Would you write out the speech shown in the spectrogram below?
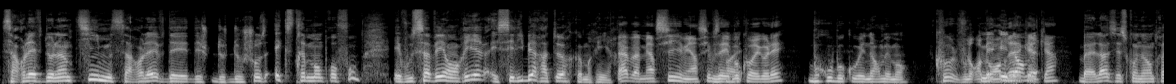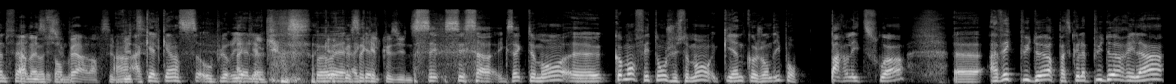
ça relève de l'intime, ça relève des, des- de, de choses extrêmement profondes et vous savez en rire et c'est libérateur comme rire. ah bah merci, merci. Vous avez Ouais. beaucoup rigolé. Beaucoup, beaucoup, énormément. Cool. Vous le recommanderez à énorme- quelqu'un Ben là, c'est ce qu'on est en train de faire. Ah bah c'est super. Alors c'est le Hein, but. à quelqu'un au À pluriel. quelqu'un, Ouais, ouais, quelques- à c'est quel- quelques-unes. C'est c'est ça, exactement. Euh, comment fait-on justement, Kian Kojandi, pour parler de soi euh, avec pudeur? Parce que la pudeur est là,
